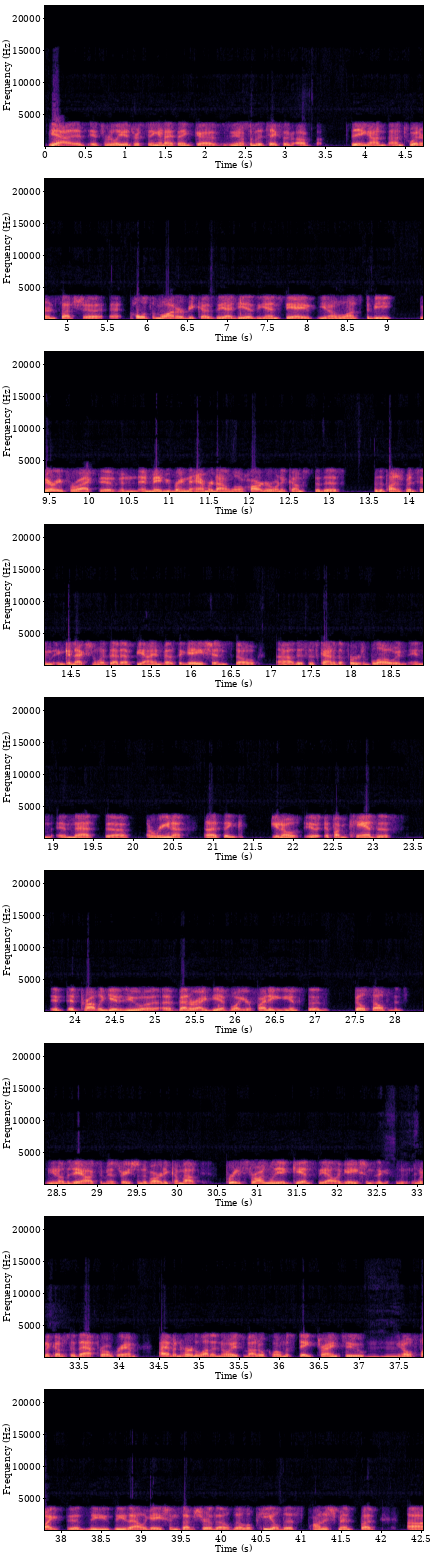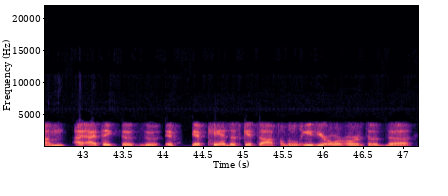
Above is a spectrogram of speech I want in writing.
Yeah, it, it's really interesting, and I think uh, you know some of the takes of, of seeing on on Twitter and such uh, hold some water because the idea is the NCAA you know wants to be very proactive and, and maybe bring the hammer down a little harder when it comes to this to the punishments in, in connection with that FBI investigation. So uh, this is kind of the first blow in in, in that uh, arena, and I think you know if, if I'm Kansas, it, it probably gives you a, a better idea of what you're fighting against. The Bill Self and the you know the Jayhawks administration have already come out pretty strongly against the allegations when it comes to that program. I haven't heard a lot of noise about Oklahoma State trying to, you know, fight the, the, these allegations. I'm sure they'll they'll appeal this punishment, but um, I, I think the, the if if Kansas gets off a little easier, or or the the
